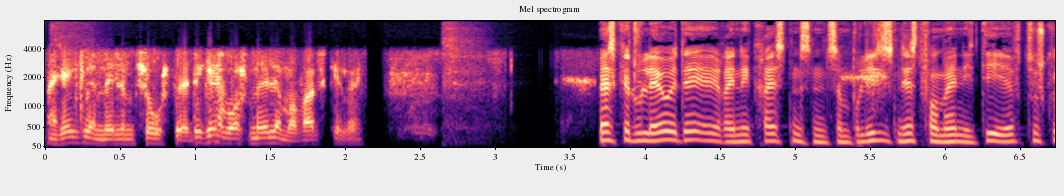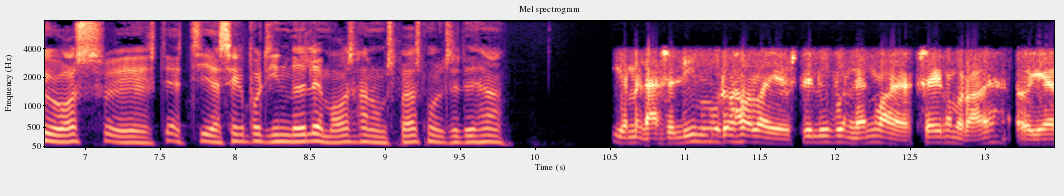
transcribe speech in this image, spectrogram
Man kan ikke være medlem to steder. Det kan vores medlemmer faktisk heller ikke. Hvad skal du lave i dag, René Christensen, som politisk næstformand i DF? Du skal jo også, øh, jeg er sikker på, at dine medlemmer også har nogle spørgsmål til det her. Jamen altså lige nu, der holder jeg jo stille ud på en landvej og taler med dig, og jeg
